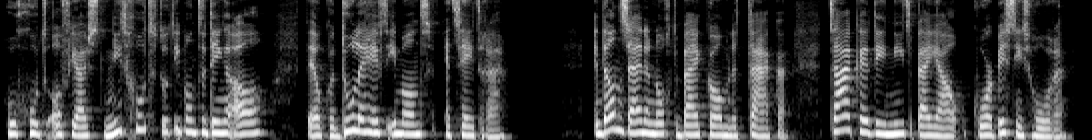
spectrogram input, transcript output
Hoe goed of juist niet goed doet iemand de dingen al? Welke doelen heeft iemand? Etcetera. En dan zijn er nog de bijkomende taken. Taken die niet bij jouw core business horen.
